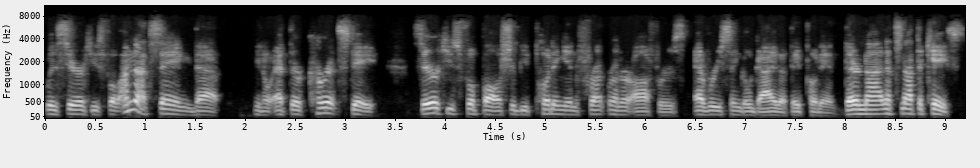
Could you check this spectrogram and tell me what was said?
with Syracuse football. I'm not saying that you know at their current state, Syracuse football should be putting in front runner offers every single guy that they put in. They're not. That's not the case.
